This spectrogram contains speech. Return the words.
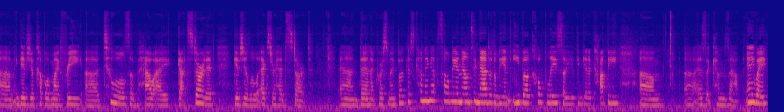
um, it gives you a couple of my free uh, tools of how I got started gives you a little extra head start and then, of course, my book is coming up, so I'll be announcing that. It'll be an ebook, hopefully, so you can get a copy. Um, uh, as it comes out. Anyway,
